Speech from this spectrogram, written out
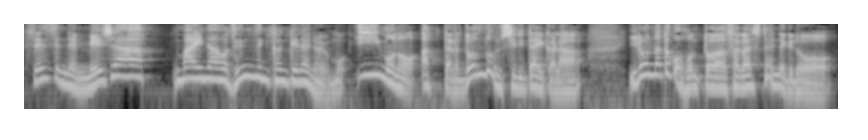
先生ね、メジャー、マイナーは全然関係ないのよ。もういいものあったらどんどん知りたいから、いろんなとこ本当は探したいんだけど、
